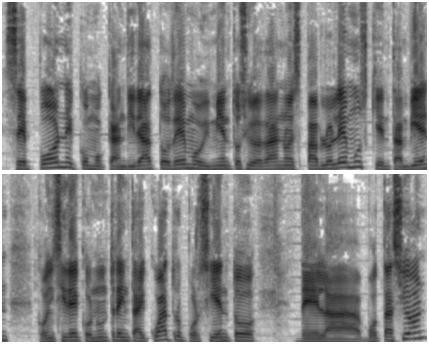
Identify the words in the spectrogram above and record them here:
se pone como candidato de Movimiento Ciudadano es Pablo Lemus, quien también coincide con un 34% de la votación,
